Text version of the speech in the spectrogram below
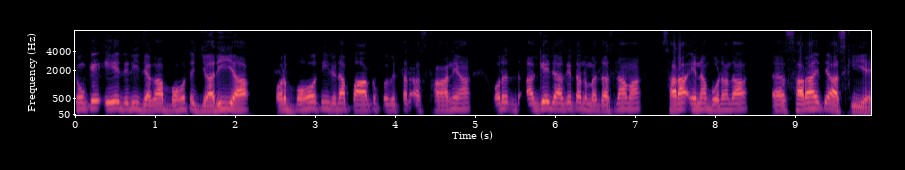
ਕਿਉਂਕਿ ਇਹ ਜਿਹੜੀ ਜਗ੍ਹਾ ਬਹੁਤ ਜਾਰੀ ਆ ਔਰ ਬਹੁਤ ਹੀ ਜਿਹੜਾ ਪਾਕ ਪਵਿੱਤਰ ਅਸਥਾਨ ਆ, ਔਰ ਅੱਗੇ ਜਾ ਕੇ ਤੁਹਾਨੂੰ ਮੈਂ ਦੱਸਦਾ ਵਾਂ, ਸਾਰਾ ਇਹਨਾਂ ਬੋਰਡਾਂ ਦਾ ਸਾਰਾ ਇਤਿਹਾਸ ਕੀ ਹੈ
